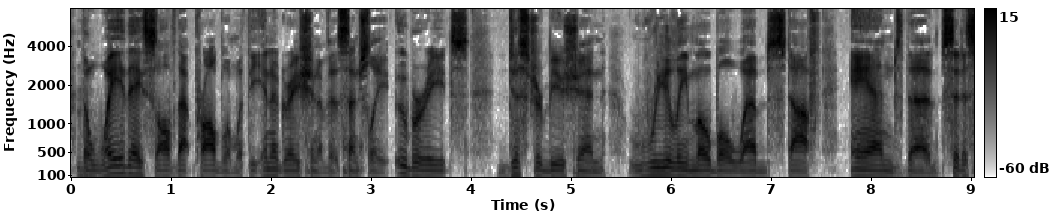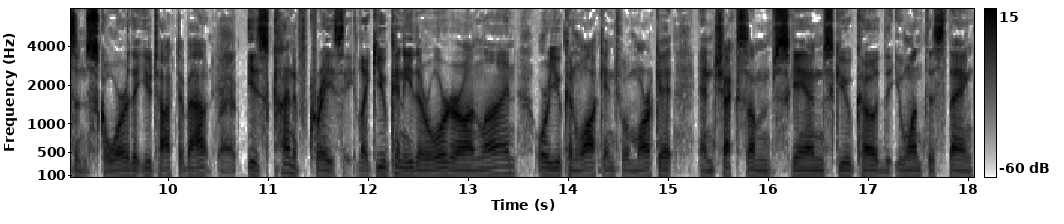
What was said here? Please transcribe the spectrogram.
Mm-hmm. The way they solve that problem with the integration of essentially Uber Eats, distribution, really mobile web stuff, and the citizen score that you talked about right. is kind of crazy. Like you can either order online or you can walk into a market and check some scan SKU code that you want this thing.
